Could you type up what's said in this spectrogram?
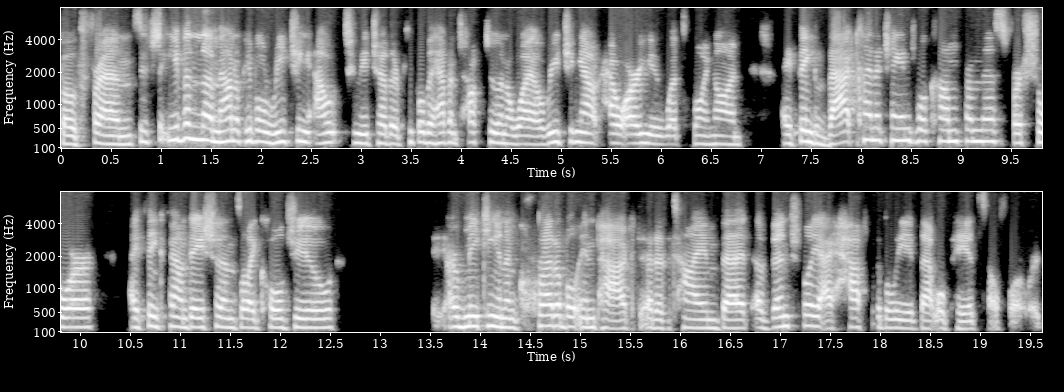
both friends, it's even the amount of people reaching out to each other, people they haven't talked to in a while, reaching out, how are you? What's going on? I think that kind of change will come from this for sure. I think foundations like Hold You are making an incredible impact at a time that eventually I have to believe that will pay itself forward.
